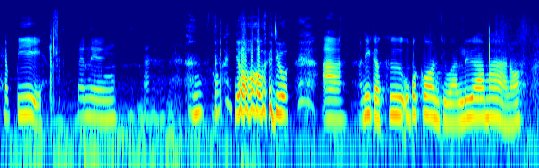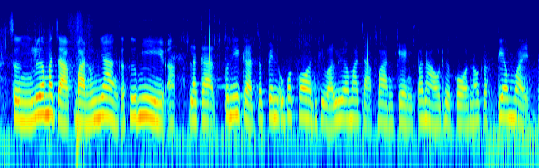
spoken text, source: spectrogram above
แฮปปี้แป๊บหนึงอะโยมเอาไปดูอะอันนี้ก็คืออุปกรณ์ที่ว่าเรือมาเนาะซึ่งเรือมาจากบ้านนุ่นย่างก็คือมีอะแล้วก็ตัวนี้ก็จะเป็นอุปกรณ์ที่ว่าเรือมาจากบ้านแก่งป้าเนาเถือก่อนเนาะก็เตรียมไว้ไป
